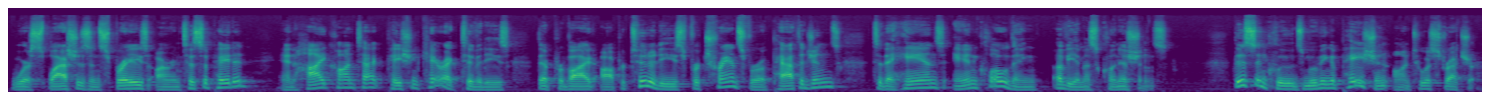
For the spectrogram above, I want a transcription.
where splashes and sprays are anticipated, and high contact patient care activities that provide opportunities for transfer of pathogens to the hands and clothing of EMS clinicians. This includes moving a patient onto a stretcher.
